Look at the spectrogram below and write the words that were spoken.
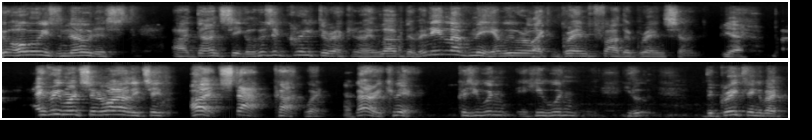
I always noticed uh, Don Siegel, who's a great director, and I loved him, and he loved me, and we were like grandfather, grandson. Yeah. Every once in a while, he'd say, "All right, stop, cut. What, Yeah. Larry, come here," because he wouldn't. He wouldn't. He, the great thing about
